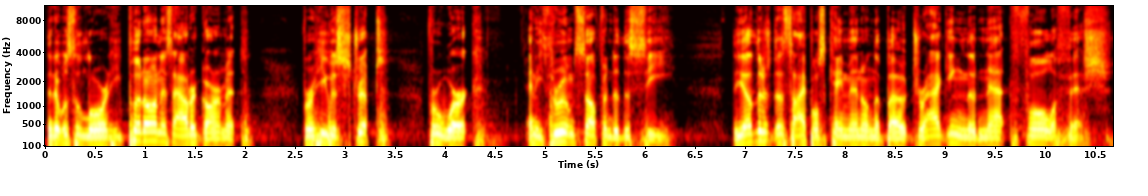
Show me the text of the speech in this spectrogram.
that it was the Lord, he put on his outer garment, for he was stripped for work, and he threw himself into the sea. The other disciples came in on the boat, dragging the net full of fish,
